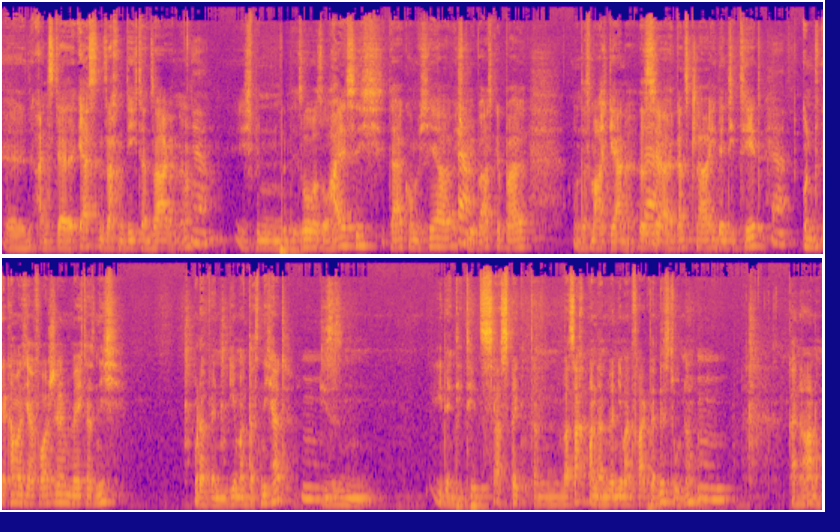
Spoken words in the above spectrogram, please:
äh, eines der ersten Sachen, die ich dann sage. Ne? Ja ich bin so, so heiß ich, da komme ich her, ich ja. spiele Basketball und das mache ich gerne. Das ja. ist ja ganz klar Identität. Ja. Und da kann man sich ja vorstellen, wenn ich das nicht, oder wenn jemand das nicht hat, mhm. diesen Identitätsaspekt, dann was sagt man dann, wenn jemand fragt, wer bist du? Ne? Mhm. Keine Ahnung.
